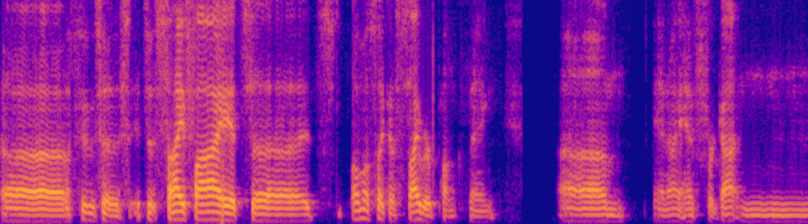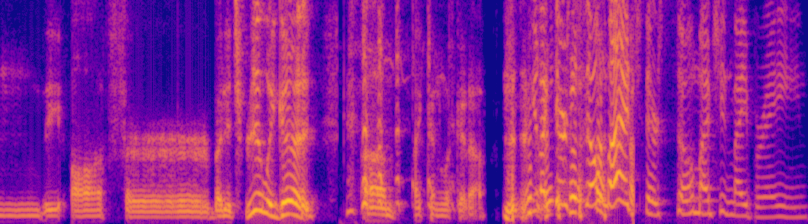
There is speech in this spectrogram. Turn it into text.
uh it's a it's a sci-fi it's a it's almost like a cyberpunk thing. Um and i have forgotten the author but it's really good. Um i can look it up. You're like there's so much there's so much in my brain.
